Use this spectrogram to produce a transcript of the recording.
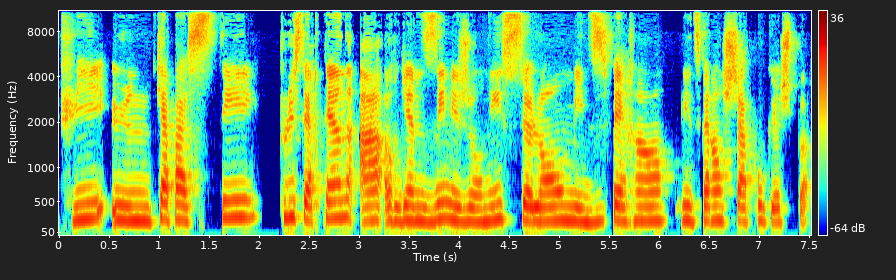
puis une capacité plus certaine à organiser mes journées selon mes différents, les différents chapeaux que je porte.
